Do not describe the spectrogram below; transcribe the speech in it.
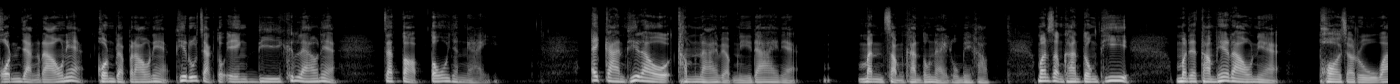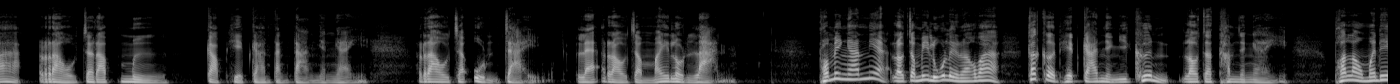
คนอย่างเราเนี่ยคนแบบเราเนี่ยที่รู้จักตัวเองดีขึ้นแล้วเนี่ยจะตอบโต้ยังไงไอการที่เราทำนายแบบนี้ได้เนี่ยมันสำคัญตรงไหนรู้ไหมครับ มันสำคัญตรงที่มันจะทำให้เราเนี่ยพอจะรู้ว่าเราจะรับมือกับเหตุการณ์ต่างๆยังไง เราจะอุ่นใจ และเราจะไม่ลนลาน เพราะไม่งั้นเนี่ยเราจะไม่รู้เลยนะว่า ถ้าเกิดเหตุการณ์อย่างนี้ขึ้น เราจะทำยังไง เพราะเราไม่ได้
